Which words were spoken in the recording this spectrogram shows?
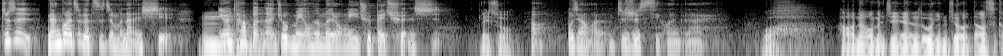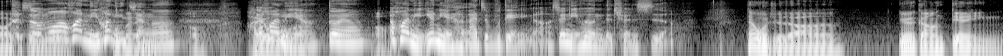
就是难怪这个字这么难写，因为它本来就没有那么容易去被诠释。没错。好。我讲完了，这是喜欢跟爱。哇，好，那我们今天录音就到此告一个段落。什么？换你，换你讲啊！哦，要换你啊！对啊，哦、要换你，因为你也很爱这部电影啊，所以你会有你的诠释啊。但我觉得啊，因为刚刚电影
